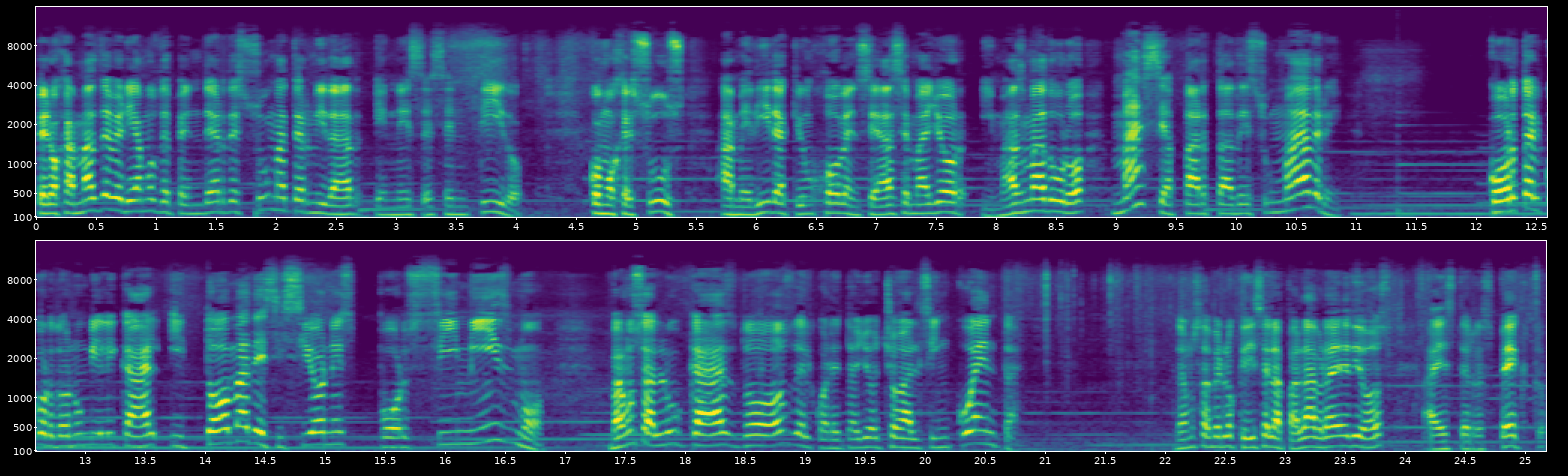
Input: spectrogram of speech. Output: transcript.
pero jamás deberíamos depender de su maternidad en ese sentido. Como Jesús, a medida que un joven se hace mayor y más maduro, más se aparta de su madre. Corta el cordón umbilical y toma decisiones por sí mismo. Vamos a Lucas 2 del 48 al 50. Vamos a ver lo que dice la palabra de Dios a este respecto.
